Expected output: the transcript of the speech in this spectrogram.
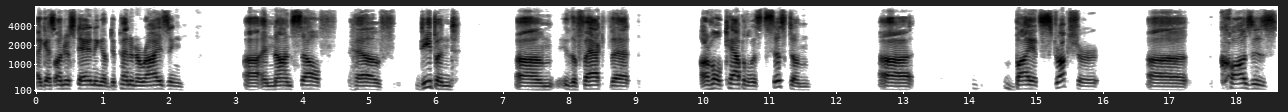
I guess understanding of dependent arising uh, and non-self have deepened, um, the fact that our whole capitalist system, uh, by its structure, uh, causes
